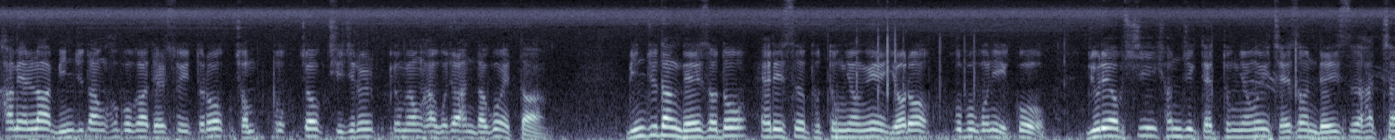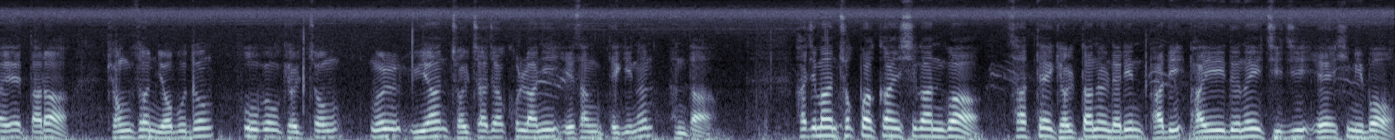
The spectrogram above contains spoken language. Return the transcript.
카멜라 민주당 후보가 될 수 있도록 전폭적 지지를 표명하고자 한다고 했다. 민주당 내에서도 해리스 부통령의 여러 후보군이 있고 유례 없이 현직 대통령의 재선 레이스 하차에 따라 경선 여부 등 후보 결정을 위한 절차적 혼란이 예상되기는 한다. 하지만 촉박한 시간과 사퇴 결단을 내린 바디, 바이든의 지지에 힘입어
